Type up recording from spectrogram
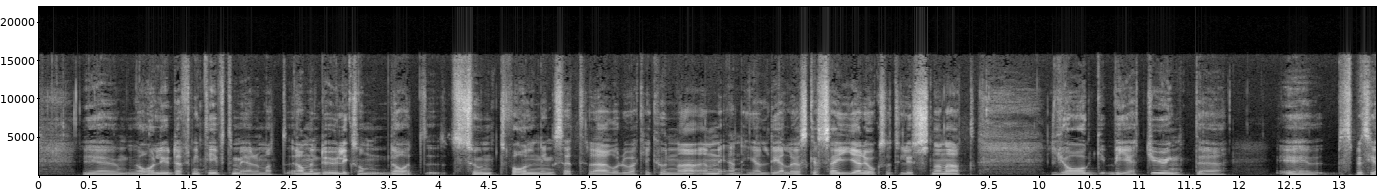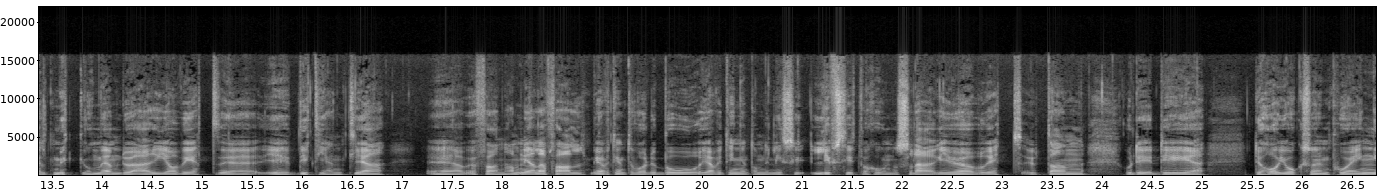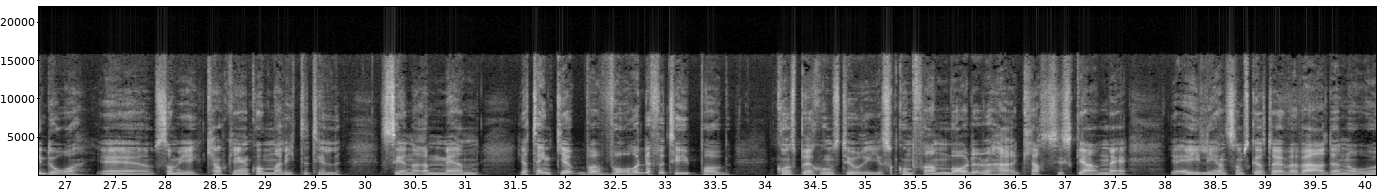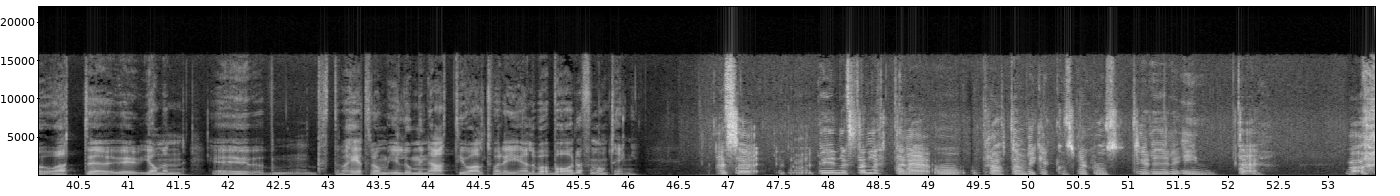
jag håller ju definitivt med om att ja, men du, liksom, du har ett sunt förhållningssätt där och du verkar kunna en, en hel del. Och jag ska säga det också till lyssnarna att jag vet ju inte eh, speciellt mycket om vem du är. Jag vet eh, ditt egentliga eh, förnamn i alla fall. Jag vet inte var du bor, jag vet inget om din livssituation och sådär i övrigt. Utan, och det, det, det har ju också en poäng då, eh, som vi kanske kan komma lite till senare. Men jag tänker, vad var det för typ av konspirationsteorier som kom fram? Var det den här klassiska med aliens som ska ta över världen och, och, att, eh, ja men, eh, vad heter de, Illuminati och allt vad det är, eller vad var det för någonting? Alltså, det är nästan lättare att prata om vilka konspirationsteorier det inte var.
